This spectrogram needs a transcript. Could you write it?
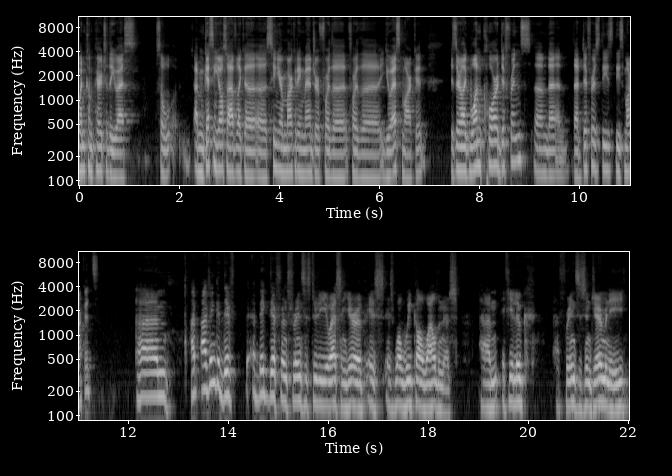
when compared to the U.S.? so I'm guessing you also have like a, a, senior marketing manager for the for the U.S. market. Is there like one core difference um, that that differs these these markets? Um, I, I, think a, a, big difference, for instance, to the U.S. and Europe is is what we call wilderness. Um, if you look, for instance, in Germany,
